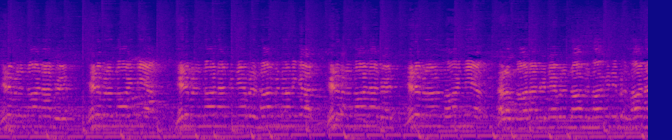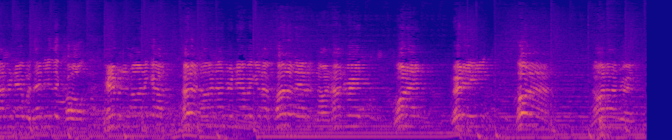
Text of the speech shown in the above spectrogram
Hennepin 900, Hennepin 9 now, Hennepin 900 now, but a 9 9 got, Hennepin 900, Hennepin 9 now, Hennepin 900 now, but a 9 9 Hennepin 900 now with any of the call, Hennepin 9 got, Hennepin 900 now, we're going to put it out at 900, one ready, hold on, 900.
